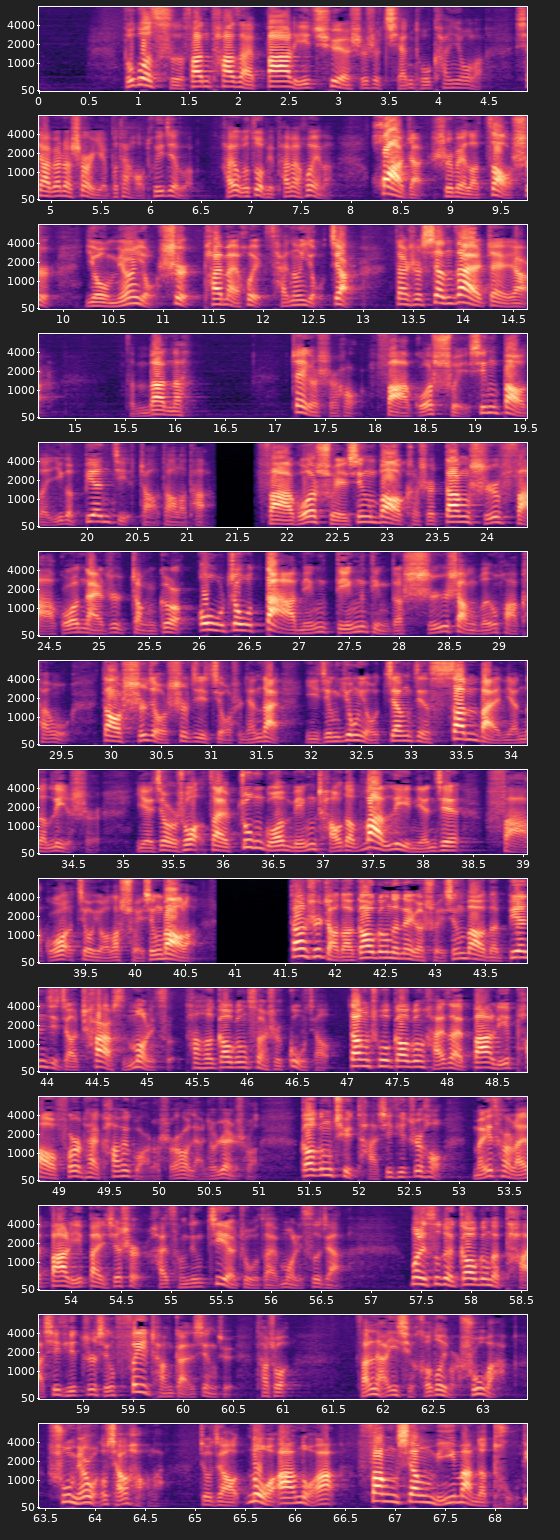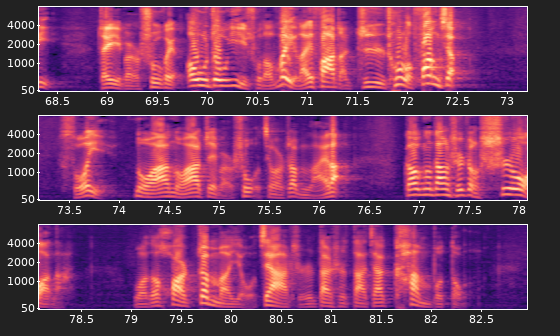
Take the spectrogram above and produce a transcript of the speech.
不过此番他在巴黎确实是前途堪忧了。下边的事儿也不太好推进了，还有个作品拍卖会呢。画展是为了造势，有名有势，拍卖会才能有价。但是现在这样，怎么办呢？这个时候，法国《水星报》的一个编辑找到了他。法国《水星报》可是当时法国乃至整个欧洲大名鼎鼎的时尚文化刊物。到十九世纪九十年代，已经拥有将近三百年的历史，也就是说，在中国明朝的万历年间，法国就有了《水星报》了。当时找到高更的那个《水星报》的编辑叫查尔斯·莫里斯，他和高更算是故交。当初高更还在巴黎泡伏尔泰咖啡馆的时候，俩就认识了。高更去塔希提之后，梅特来巴黎办一些事儿，还曾经借住在莫里斯家。莫里斯对高更的塔希提之行非常感兴趣，他说：“咱俩一起合作一本书吧，书名我都想好了，就叫《诺阿诺阿芳香弥漫的土地》。”这本书为欧洲艺术的未来发展指出了方向，所以《诺阿诺阿》这本书就是这么来的。高更当时正失落呢，我的画这么有价值，但是大家看不懂，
